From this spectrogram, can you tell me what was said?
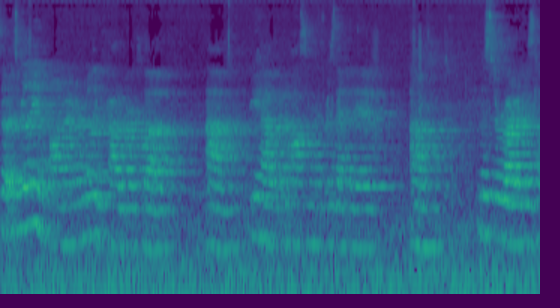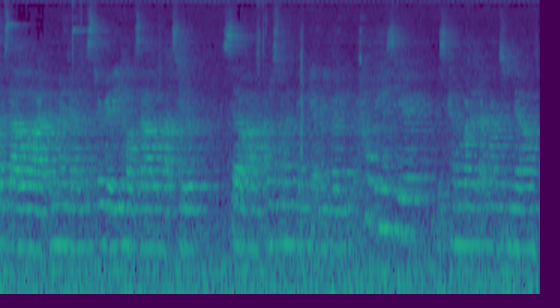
So it's really an honor, and I'm really proud of our club. Um, we have an awesome representative. Um, Mr. Rauterkus helps out a lot, and my dad, Mr. Vitti, helps out a lot too. So um, I just want to thank everybody for helping us here. Just kind of wanted everyone to know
